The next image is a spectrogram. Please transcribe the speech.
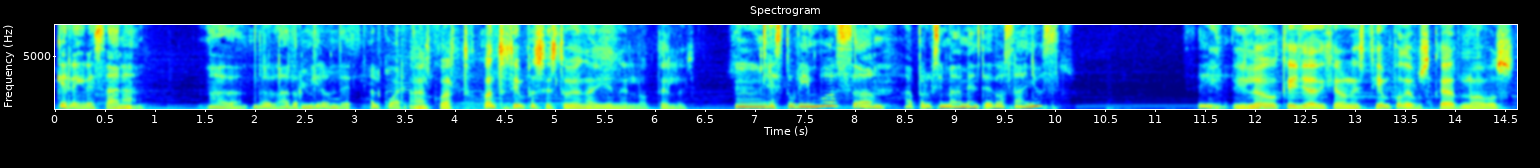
que regresar a, a, dormir donde, al cuarto. Al cuarto. ¿Cuánto tiempo se estuvieron ahí en el hotel? Mm, estuvimos ah, aproximadamente dos años. Y, luego que ya dijeron, es tiempo de buscar nuevos,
